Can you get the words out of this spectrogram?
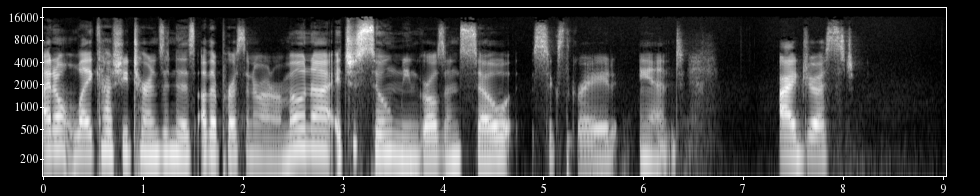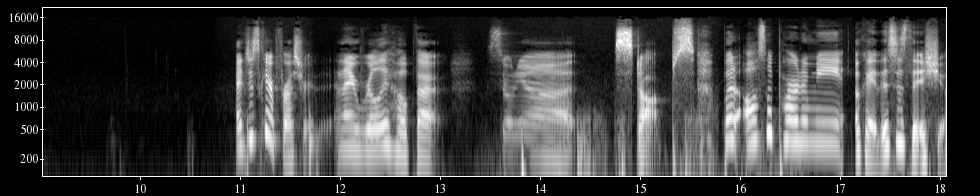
I don't like how she turns into this other person around Ramona. It's just so mean girls and so sixth grade. And I just I just get frustrated. And I really hope that Sonja stops. But also part of me okay, this is the issue.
